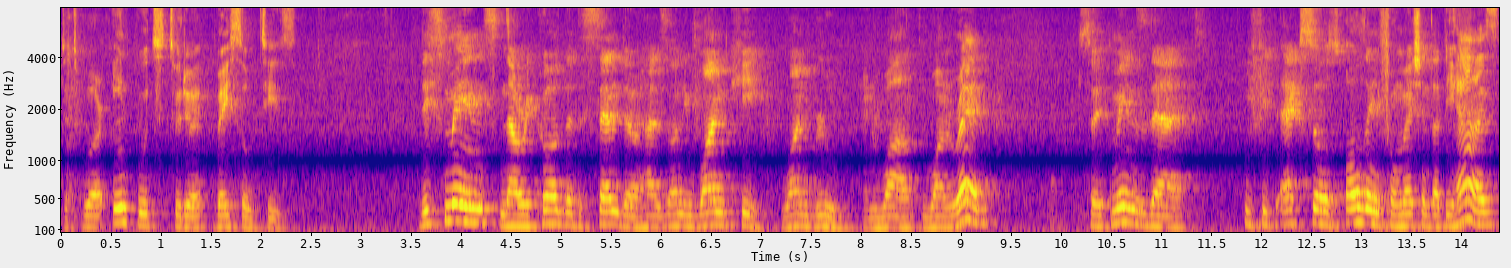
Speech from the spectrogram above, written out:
that were inputs to the base OTs. This means, now recall that the sender has only one key, one blue and one, one red, so it means that if it XORs all the information that he has,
